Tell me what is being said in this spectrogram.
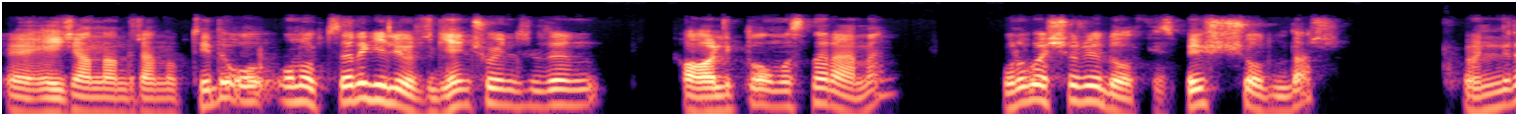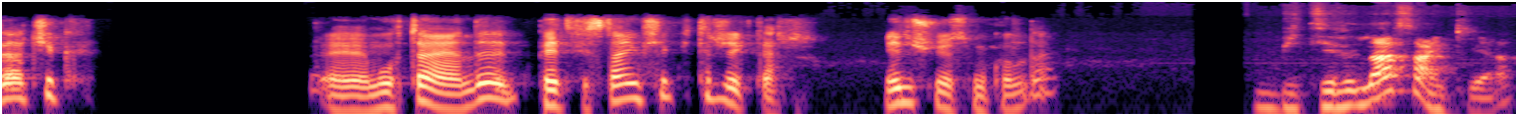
e, heyecanlandıran noktaydı. O, o noktalara geliyoruz. Genç oyuncuların ağırlıklı olmasına rağmen bunu başarıyor Dolphins. 5-3 oldular. Önleri açık. E, muhtemelen de Petris'ten yüksek bitirecekler. Ne düşünüyorsun bu konuda? Bitirirler sanki ya.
